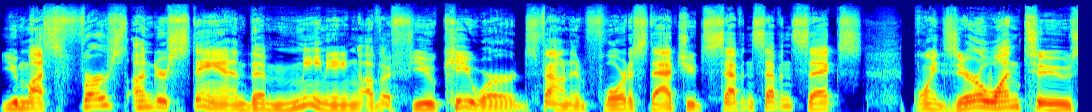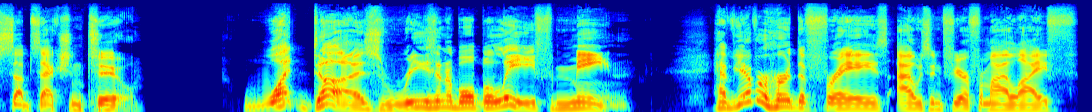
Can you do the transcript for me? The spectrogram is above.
you must first understand the meaning of a few keywords found in Florida Statute 776.012, subsection 2. What does reasonable belief mean? Have you ever heard the phrase, I was in fear for my life?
